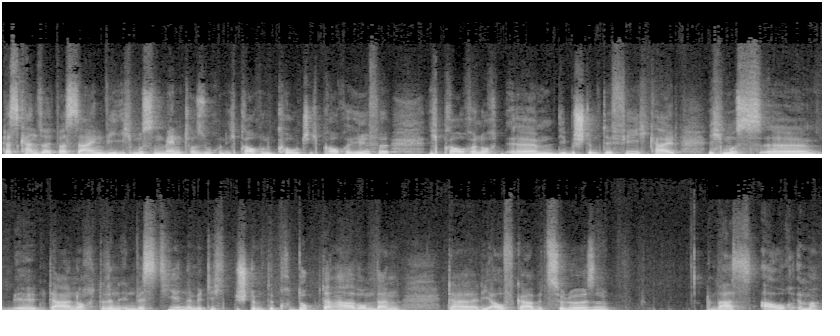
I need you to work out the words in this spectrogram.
Das kann so etwas sein wie, ich muss einen Mentor suchen, ich brauche einen Coach, ich brauche Hilfe, ich brauche noch ähm, die bestimmte Fähigkeit, ich muss äh, äh, da noch drin investieren, damit ich bestimmte Produkte habe, um dann da die Aufgabe zu lösen. Was auch immer.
